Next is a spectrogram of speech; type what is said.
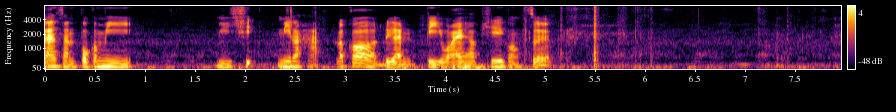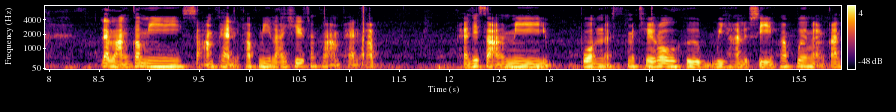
การสันปกก็มีมีชมีรหัสแล้วก็เดือนตีไว้ครับ ชื่อคอนเสิร์ตด้านหลังก็มี 3 แผ่นครับ มีรายชื่อทั้ง 3 แผ่นครับ แผ่นที่ 3 มี โบนัส material ก็คือ behind the scene ครับเบื้องหลังการ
